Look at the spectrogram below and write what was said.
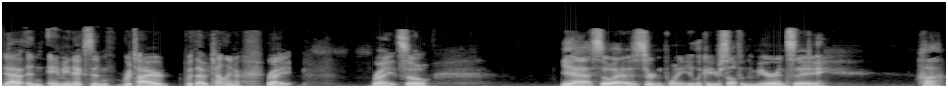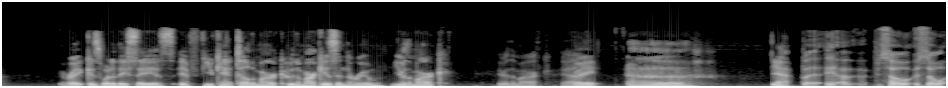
Yeah, and Amy Nixon retired without telling her. Right. Right. So, yeah. So at a certain point, you look at yourself in the mirror and say, huh. Right. Because what do they say is if you can't tell the mark who the mark is in the room, you're the mark. You're the mark. Yeah. Right. Uh, yeah. but uh, so so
